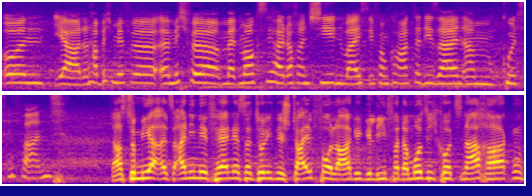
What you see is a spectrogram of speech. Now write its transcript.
Und ja, dann habe ich mir für, äh, mich für Mad Moxie halt auch entschieden, weil ich sie vom Charakterdesign am coolsten fand. Da hast du mir als Anime-Fan jetzt natürlich eine Steilvorlage geliefert. Da muss ich kurz nachhaken.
